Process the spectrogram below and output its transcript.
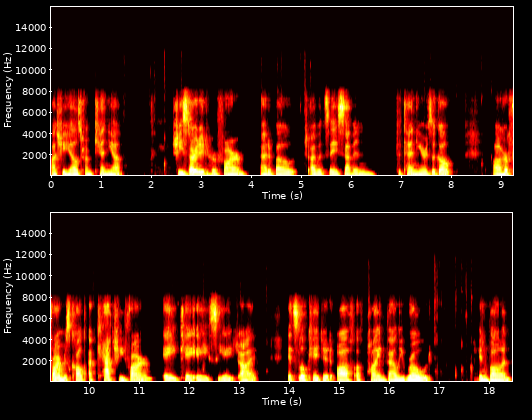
Uh, she hails from Kenya. She started her farm at about, I would say, seven to 10 years ago. Uh, her farm is called Akachi Farm, A K A C H I. It's located off of Pine Valley Road in Vaughan.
